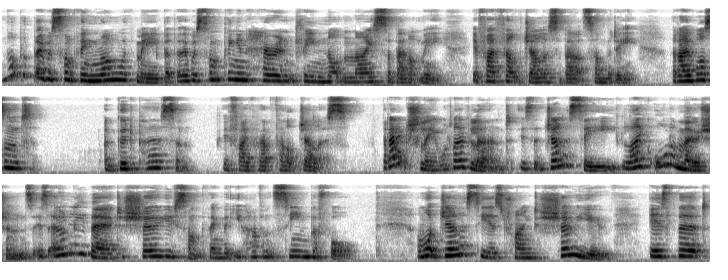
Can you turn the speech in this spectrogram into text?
not that there was something wrong with me, but there was something inherently not nice about me if I felt jealous about somebody, that I wasn't a good person if I felt jealous. But actually what I've learned is that jealousy, like all emotions, is only there to show you something that you haven't seen before. And what jealousy is trying to show you is that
